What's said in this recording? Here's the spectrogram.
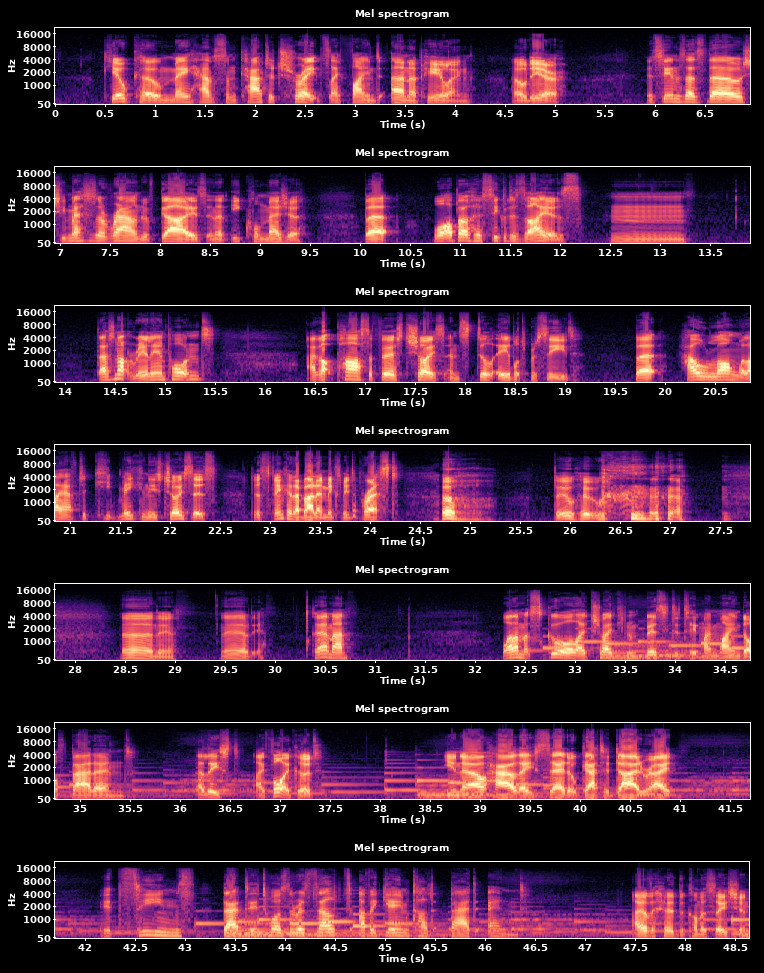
Kyoko may have some character traits I find unappealing. Oh dear. It seems as though she messes around with guys in an equal measure. But what about her secret desires? Hmm. That's not really important. I got past the first choice and still able to proceed. But how long will I have to keep making these choices? Just thinking about it makes me depressed. Oh, boo hoo. oh dear. Oh dear. Come on. While I'm at school, I try keeping busy to take my mind off bad end. At least, I thought I could. You know how they said Ogata died, right? It seems that it was the result of a game called Bad End. I overheard the conversation.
